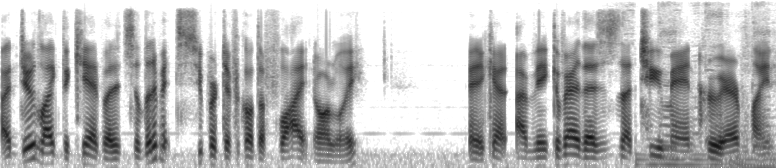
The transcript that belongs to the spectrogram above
I do like the kit, but it's a little bit super difficult to fly it normally. And you can't, I mean, compare this, this is a two-man crew airplane.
